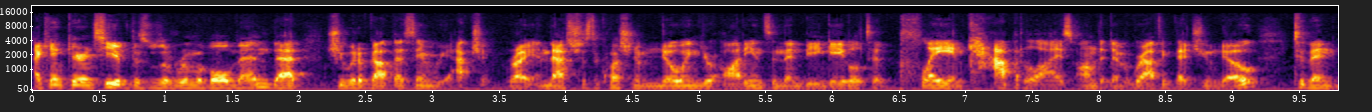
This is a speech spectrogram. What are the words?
I can't guarantee if this was a room of all men that she would have got that same reaction, right? And that's just a question of knowing your audience and then being able to play and capitalize on the demographic that you know to then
